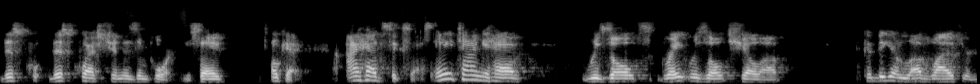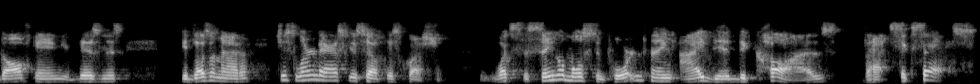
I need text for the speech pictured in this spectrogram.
this this question is important you say okay i had success anytime you have results great results show up it could be your love life your golf game your business it doesn't matter just learn to ask yourself this question What's the single most important thing I did to cause that success?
